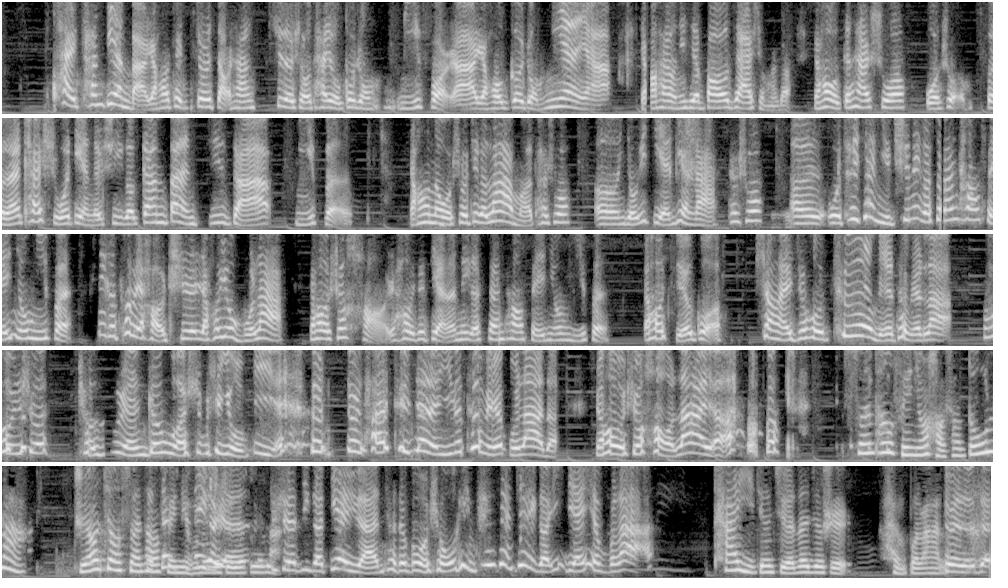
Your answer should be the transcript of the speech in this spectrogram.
快餐店吧，然后他就是早上去的时候，他有各种米粉啊，然后各种面呀，然后还有那些包子啊什么的。然后我跟他说，我说本来开始我点的是一个干拌鸡杂米粉，然后呢，我说这个辣吗？他说，嗯，有一点点辣。他说，呃，我推荐你吃那个酸汤肥牛米粉，那个特别好吃，然后又不辣。然后我说好，然后我就点了那个酸汤肥牛米粉，然后结果上来之后特别特别辣，然后我就说。成都人跟我是不是有弊？就是他推荐了一个特别不辣的，然后我说好辣呀。酸汤肥牛好像都辣，只要叫酸汤肥牛，那个人就是那个店员，他就跟我说，我给你推荐这个，一点也不辣。他已经觉得就是很不辣了。对对对，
